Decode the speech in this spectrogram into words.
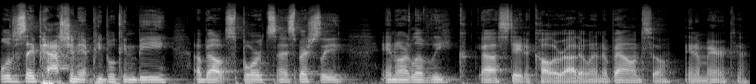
we'll just say, passionate people can be about sports, especially in our lovely uh, state of Colorado and abound, so in America.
